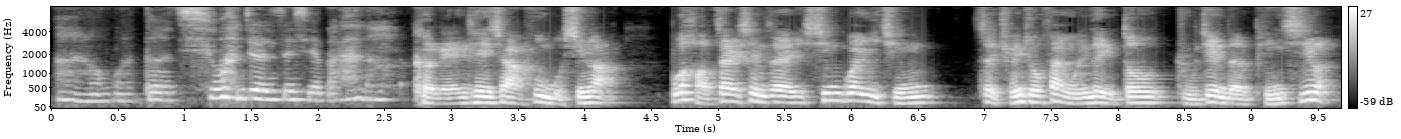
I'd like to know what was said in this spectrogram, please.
嗯、我的期望就是这些吧。可怜天下父母心啊！不过好在现在新冠疫情在全球范围内都逐渐的平息了，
